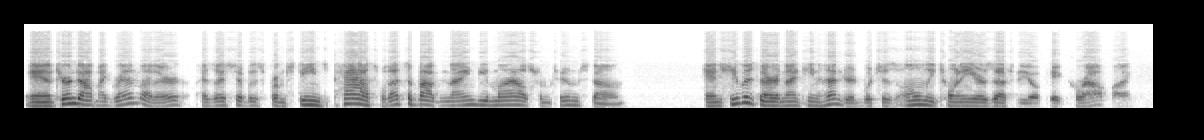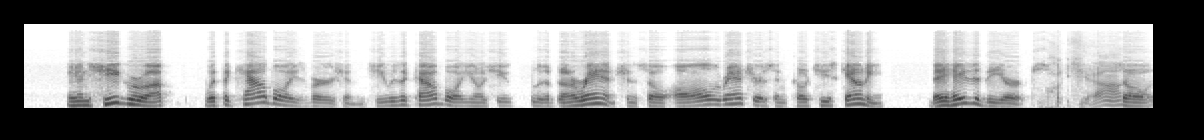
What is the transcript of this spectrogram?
And it turned out my grandmother, as I said, was from Steens Pass. Well, that's about 90 miles from Tombstone. And she was there in 1900, which is only 20 years after the OK Corral fight. And she grew up with the Cowboys version. She was a cowboy. You know, she lived on a ranch. And so all the ranchers in Cochise County, they hated the Earps. Yeah. So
